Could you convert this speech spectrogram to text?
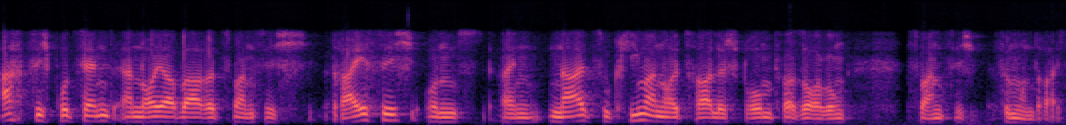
80 Prozent Erneuerbare 2030 und eine nahezu klimaneutrale Stromversorgung 2035.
